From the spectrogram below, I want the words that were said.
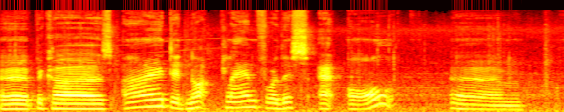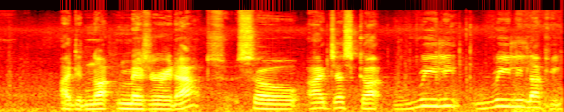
Uh, because I did not plan for this at all. Um, I did not measure it out, so I just got really, really lucky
